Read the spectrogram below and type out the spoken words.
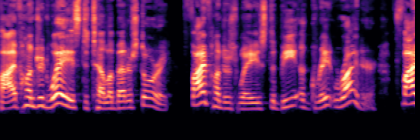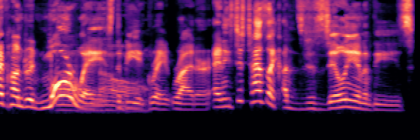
500 ways to tell a better story. 500 ways to be a great writer. 500 more Oh, ways to be a great writer. And he just has like a zillion of these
